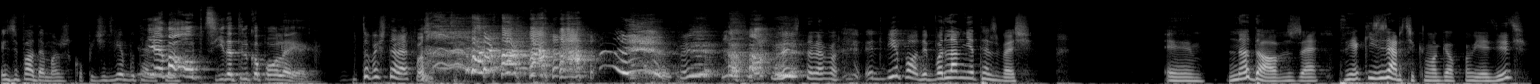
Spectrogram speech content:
Już wodę możesz kupić, dwie butelki. Nie ma opcji, idę tylko po olejek. To weź telefon. weź, telefon. Dwie wody, bo dla mnie też weź. No dobrze. To jakiś żarcik mogę opowiedzieć?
